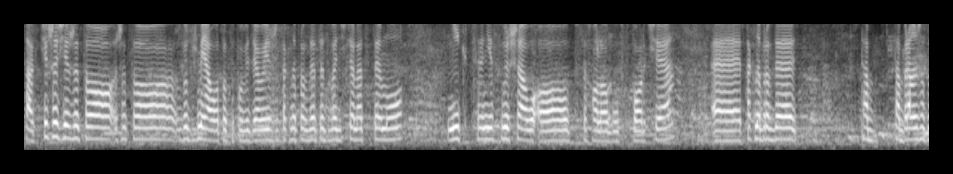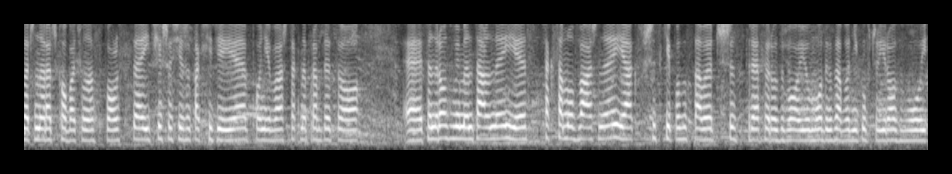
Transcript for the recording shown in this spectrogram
tak, cieszę się, że to, że to wybrzmiało to, co powiedziałeś, że tak naprawdę te 20 lat temu nikt nie słyszał o psychologu w sporcie. E, tak naprawdę ta, ta branża zaczyna raczkować u nas w Polsce i cieszę się, że tak się dzieje, ponieważ tak naprawdę to e, ten rozwój mentalny jest tak samo ważny jak wszystkie pozostałe trzy strefy rozwoju młodych zawodników, czyli rozwój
